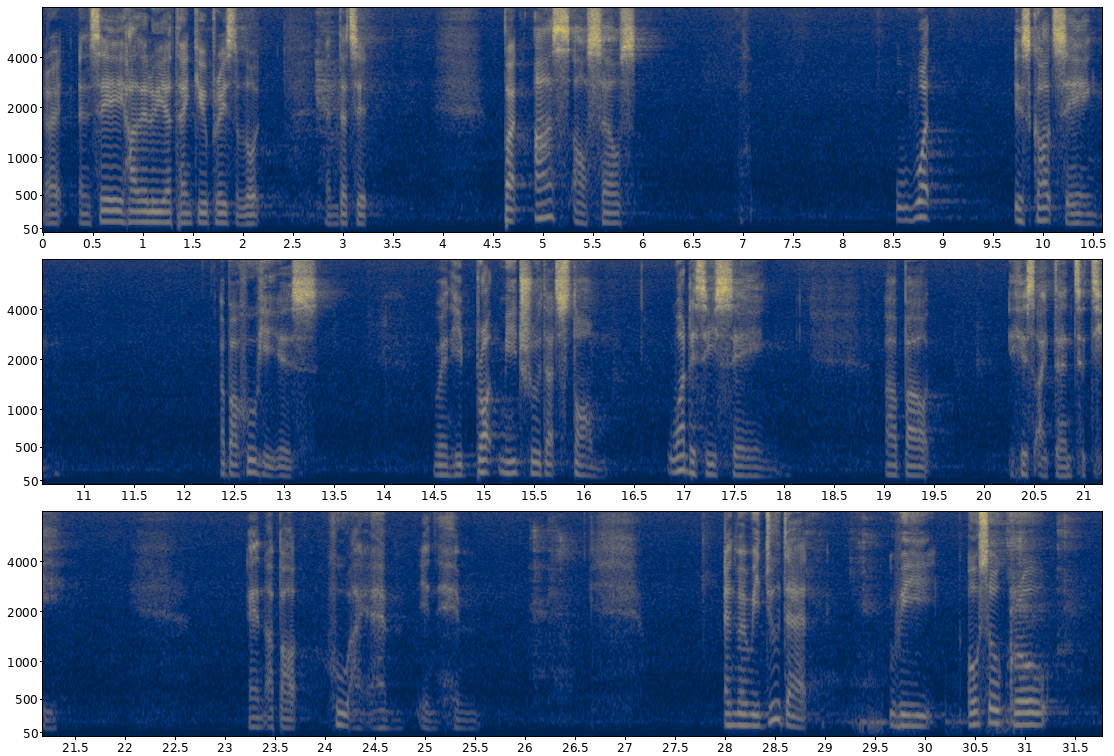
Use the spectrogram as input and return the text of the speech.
right? And say, Hallelujah, thank you, praise the Lord, and that's it. But ask ourselves, what is God saying about who He is? When He brought me through that storm, what is He saying about His identity and about who I am in Him? And when we do that, we also grow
